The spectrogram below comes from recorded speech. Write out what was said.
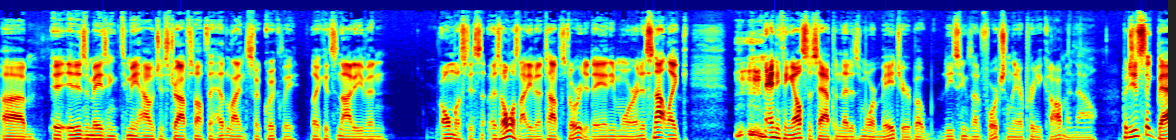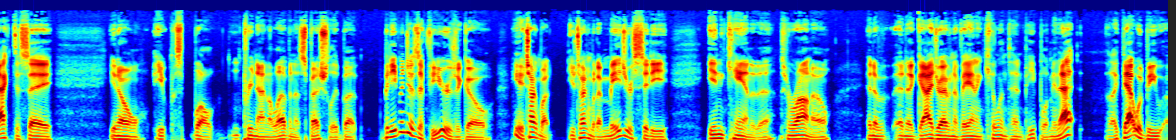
um, it, it is amazing to me how it just drops off the headlines so quickly. Like it's not even almost it's, it's almost not even a top story today anymore, and it's not like anything else has happened that is more major. But these things, unfortunately, are pretty common now. But you just think back to say, you know, well, pre 9/11 especially, but but even just a few years ago, you know, you're talking about you're talking about a major city in Canada, Toronto, and a and a guy driving a van and killing ten people. I mean that like that would be uh,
